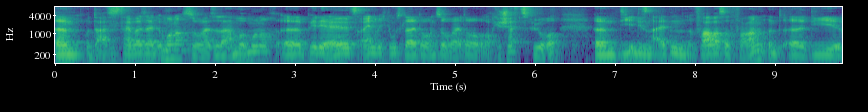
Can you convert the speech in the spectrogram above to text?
Ähm, und da ist es teilweise halt immer noch so. Also da haben wir immer noch äh, PDLs, Einrichtungsleiter und so weiter oder auch Geschäftsführer, ähm, die in diesen alten Fahrwassern fahren und äh, die,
